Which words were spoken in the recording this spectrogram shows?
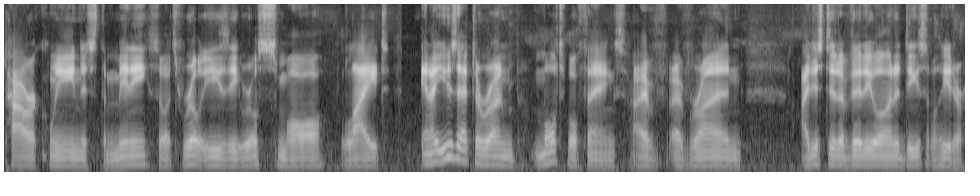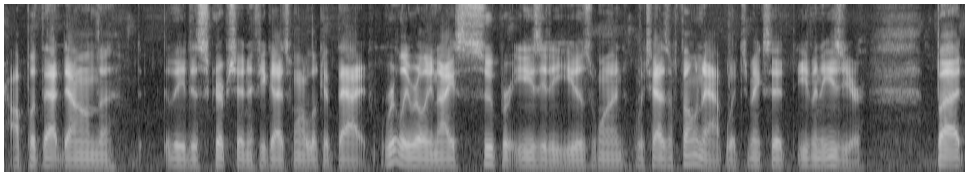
power queen. It's the mini so it's real easy real small light. And I use that to run multiple things. I've, I've run I just did a video on a diesel heater. I'll put that down the the description if you guys want to look at that. Really really nice super easy to use one which has a phone app which makes it even easier. But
